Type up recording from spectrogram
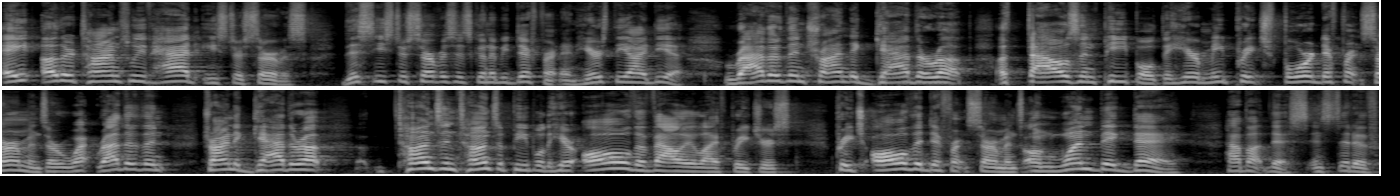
eight other times we've had Easter service. This Easter service is going to be different. And here's the idea rather than trying to gather up a thousand people to hear me preach four different sermons, or rather than trying to gather up tons and tons of people to hear all the Valley Life preachers preach all the different sermons on one big day, how about this? Instead of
